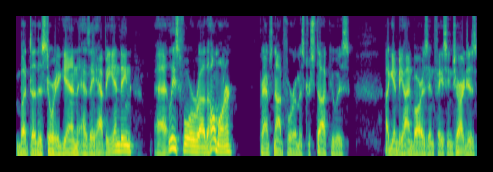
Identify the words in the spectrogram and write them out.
but uh, this story again has a happy ending, at least for uh, the homeowner, perhaps not for uh, Mr. Stuck, who is again behind bars and facing charges.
